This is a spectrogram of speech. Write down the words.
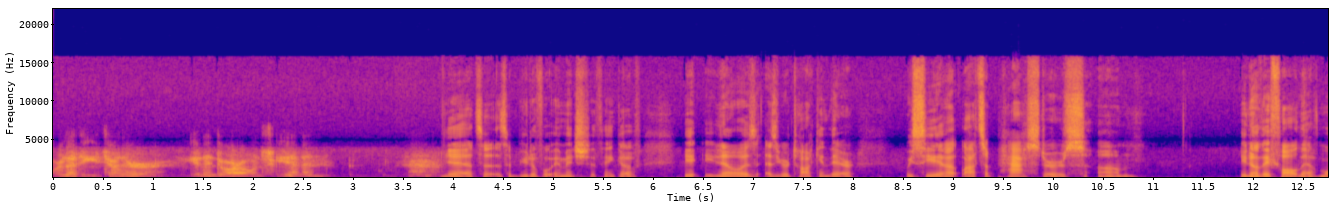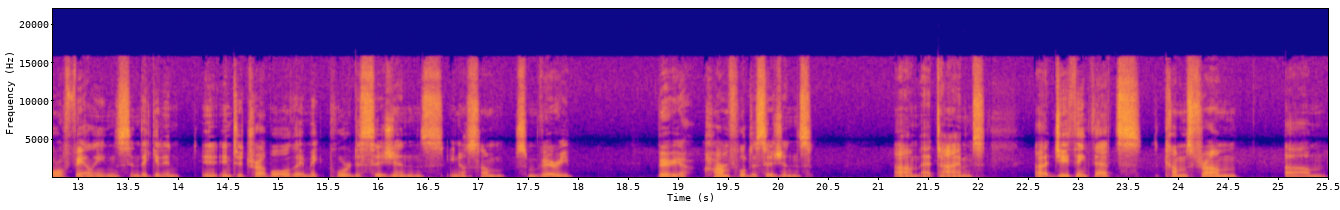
We're letting each other get into our own skin and yeah, it's a it's a beautiful image to think of. You, you know, as as you were talking there, we see uh, lots of pastors. Um, you know, they fall. They have moral failings, and they get in, in, into trouble. They make poor decisions. You know, some some very very harmful decisions um, at times. Uh, do you think that's comes from um,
